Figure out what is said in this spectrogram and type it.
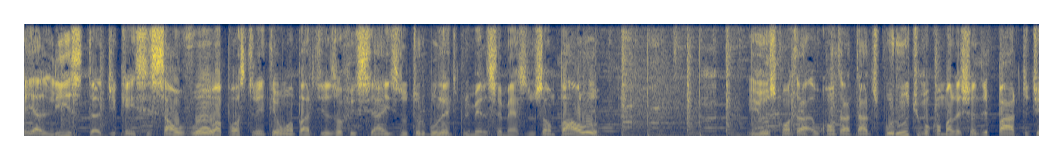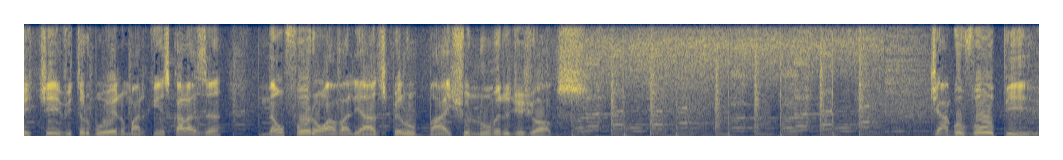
Aí a lista de quem se salvou após 31 partidas oficiais do turbulento primeiro semestre do São Paulo. E os contra, contratados por último, como Alexandre Pato, Tietê, Vitor Bueno, Marquinhos Calazan, não foram avaliados pelo baixo número de jogos. Thiago Volpe,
